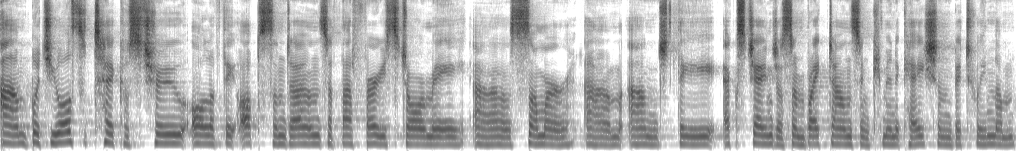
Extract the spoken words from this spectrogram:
um, but you also take us through all of the ups and downs of that very stormy uh, summer um, and the exchanges and breakdowns in communication between them.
